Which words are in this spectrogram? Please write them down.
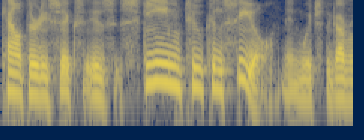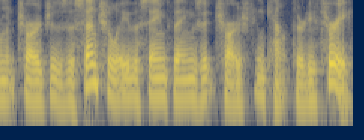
Count 36 is scheme to conceal, in which the government charges essentially the same things it charged in Count 33.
